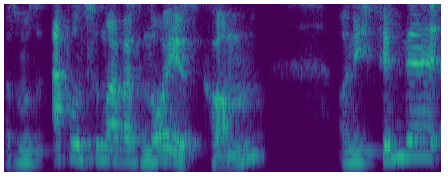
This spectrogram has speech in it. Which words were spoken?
Es muss ab und zu mal was Neues kommen. Und ich finde,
